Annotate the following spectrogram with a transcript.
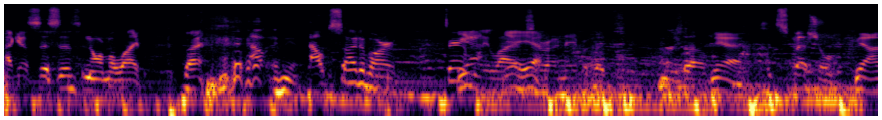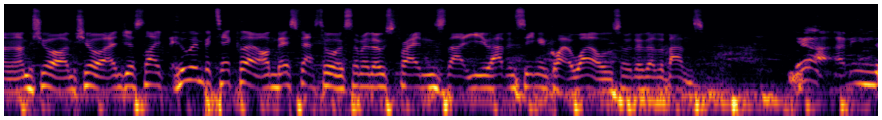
I guess this is normal life, but out, outside of our family Yeah, yeah, lives yeah. or our neighborhoods. So Yeah. it's special. Yeah, I'm I'm sure, I'm sure. And just like, who in particular on this festival are some of those friends that you haven't seen in quite a while, some of the other bands? Yeah, I mean,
